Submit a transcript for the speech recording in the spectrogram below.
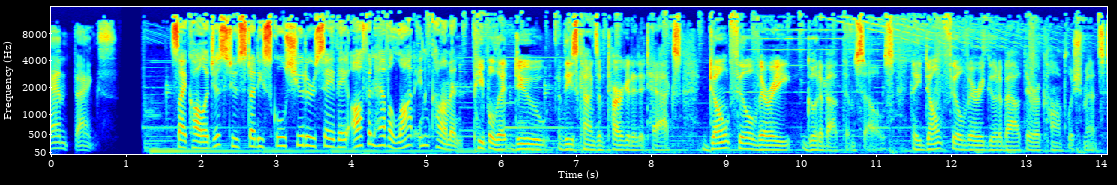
And thanks. Psychologists who study school shooters say they often have a lot in common. people that do these kinds of targeted attacks don't feel very good about themselves. They don't feel very good about their accomplishments.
